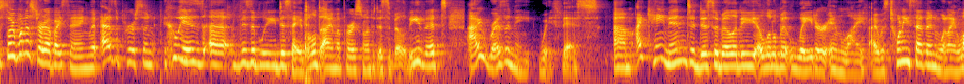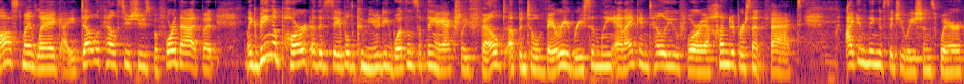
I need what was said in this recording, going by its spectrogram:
So I want to start out by saying saying that as a person who is uh, visibly disabled, I'm a person with a disability, that I resonate with this. Um, I came into disability a little bit later in life. I was 27 when I lost my leg. I dealt with health issues before that, but like being a part of the disabled community wasn't something I actually felt up until very recently. And I can tell you for a hundred percent fact I can think of situations where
